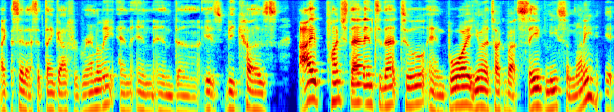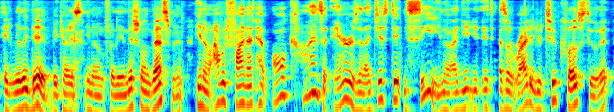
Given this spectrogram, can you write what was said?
like I said, I said thank God for Grammarly, and and and uh, it's because I punched that into that tool, and boy, you want to talk about saved me some money? It, it really did because yeah. you know for the initial investment, you know I would find I'd have all kinds of errors that I just didn't see. You know, I, it, as a writer, you're too close to it,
